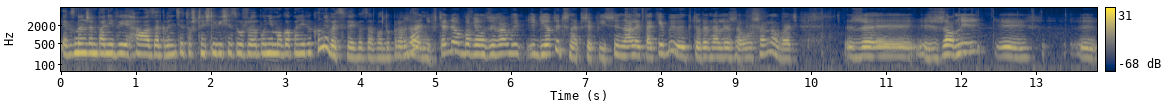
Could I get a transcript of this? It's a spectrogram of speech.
jak z mężem pani wyjechała za granicę, to szczęśliwie się złożyła, bo nie mogła pani wykonywać swojego zawodu, prawda? Prawda? Wtedy obowiązywały idiotyczne przepisy, no ale takie były, które należało szanować, że żony y, y,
